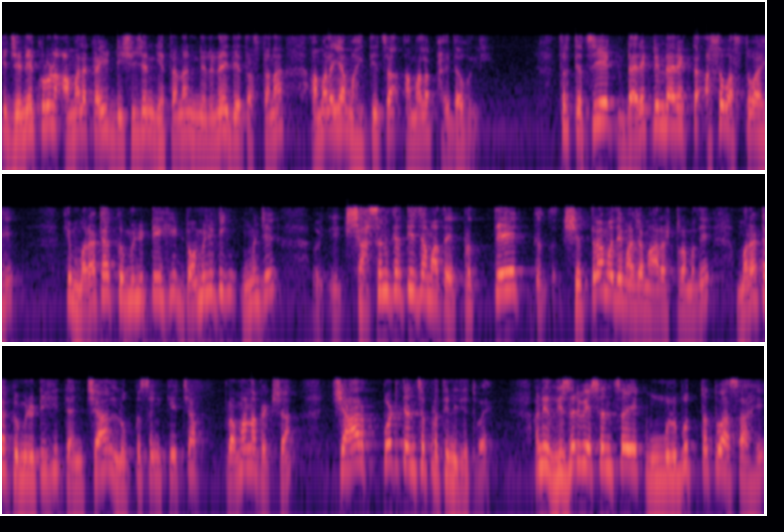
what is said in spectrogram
की जेणेकरून आम्हाला काही डिसिजन घेताना निर्णय देत असताना आम्हाला या माहितीचा आम्हाला फायदा होईल. तर त्याचं एक डायरेक्ट इनडायरेक्ट असं वास्तव आहे की मराठा कम्युनिटी ही डॉमिनेटिंग म्हणजे एक शासनकर्ती जमात आहे. प्रत्येक क्षेत्रामध्ये माझ्या महाराष्ट्रामध्ये मराठा कम्युनिटी ही त्यांच्या लोकसंख्येच्या प्रमाणापेक्षा चार पट त्यांचं प्रतिनिधित्व आहे. आणि रिझर्वेशनचं एक मूलभूत तत्व असं आहे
